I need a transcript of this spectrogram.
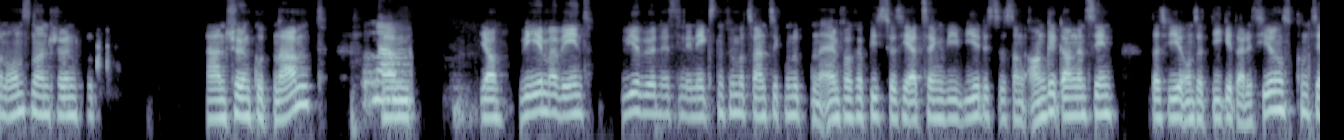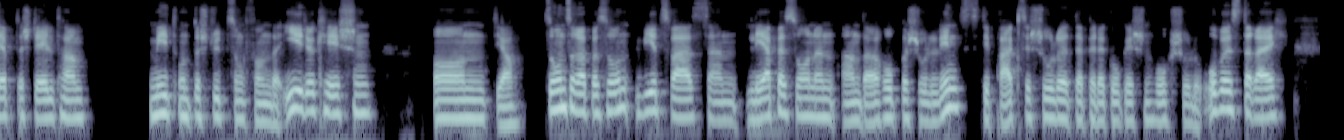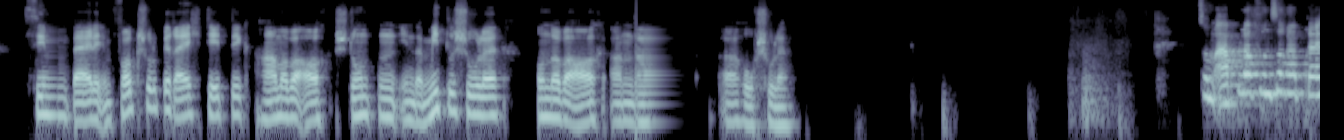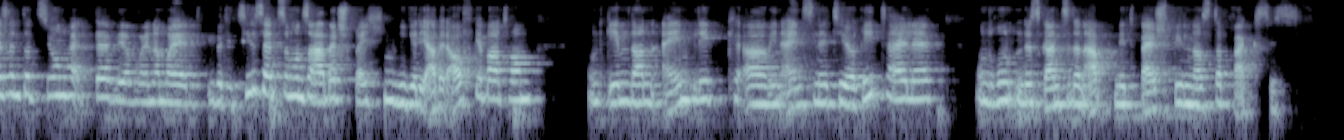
von uns noch einen schönen, einen schönen guten Abend. Guten Abend. Ähm, ja, wie eben erwähnt, wir würden jetzt in den nächsten 25 Minuten einfach ein bisschen was herzeigen, wie wir das sozusagen angegangen sind, dass wir unser Digitalisierungskonzept erstellt haben mit Unterstützung von der E-Education. Und ja, zu unserer Person. Wir zwar sind Lehrpersonen an der Europaschule Linz, die Praxisschule der Pädagogischen Hochschule Oberösterreich, sind beide im Volksschulbereich tätig, haben aber auch Stunden in der Mittelschule und aber auch an der äh, Hochschule. Zum Ablauf unserer Präsentation heute. Wir wollen einmal über die Zielsetzung unserer Arbeit sprechen, wie wir die Arbeit aufgebaut haben und geben dann Einblick äh, in einzelne Theorieteile und runden das Ganze dann ab mit Beispielen aus der Praxis.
